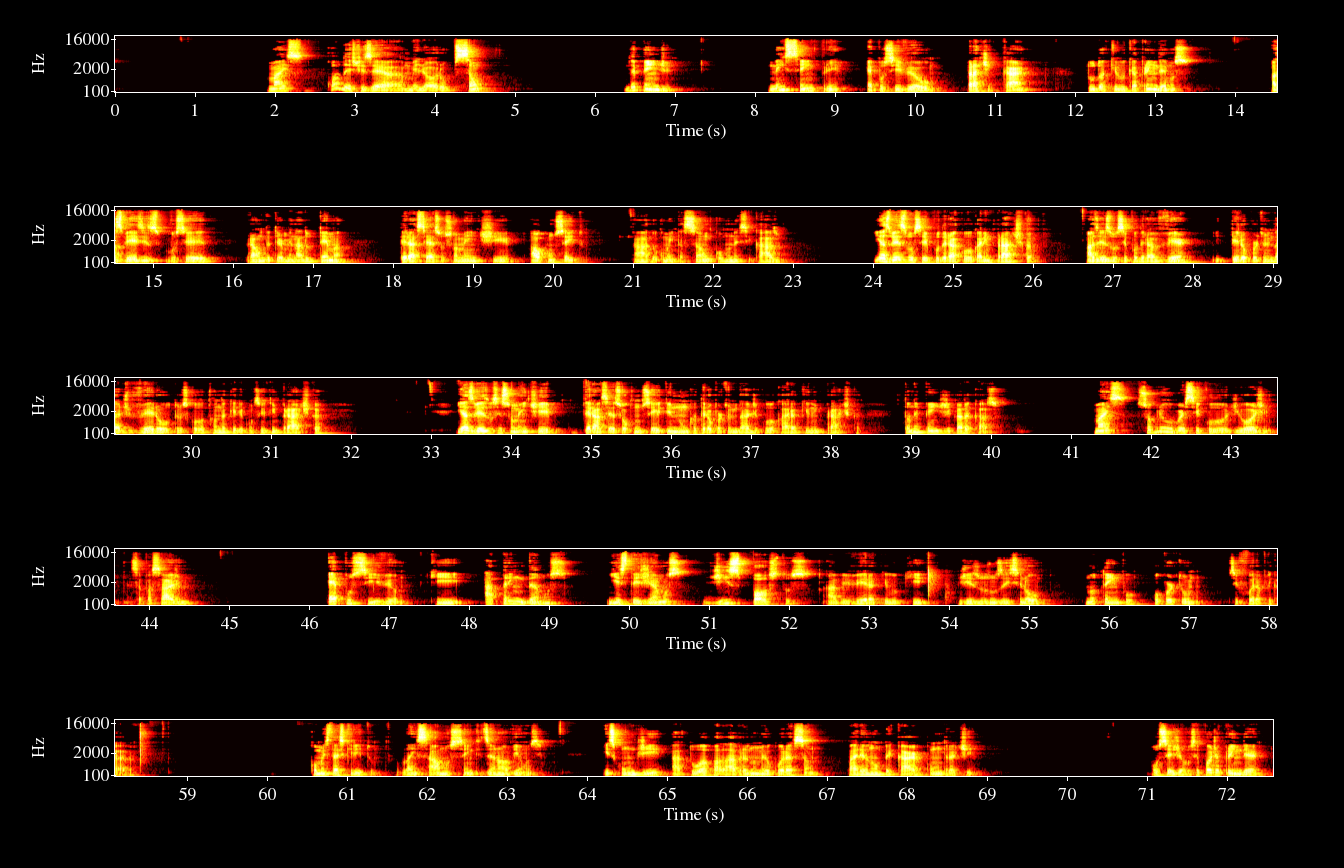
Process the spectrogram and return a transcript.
Mas qual destes é a melhor opção? Depende. Nem sempre é possível praticar tudo aquilo que aprendemos. Às vezes, você, para um determinado tema, terá acesso somente ao conceito, à documentação, como nesse caso, e às vezes você poderá colocar em prática. Às vezes você poderá ver e ter a oportunidade de ver outros colocando aquele conceito em prática. E às vezes você somente terá acesso ao conceito e nunca terá a oportunidade de colocar aquilo em prática. Então depende de cada caso. Mas sobre o versículo de hoje, essa passagem, é possível que aprendamos e estejamos dispostos a viver aquilo que Jesus nos ensinou no tempo oportuno, se for aplicável. Como está escrito lá em Salmos 119, 11: Escondi a tua palavra no meu coração, para eu não pecar contra ti. Ou seja, você pode aprender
